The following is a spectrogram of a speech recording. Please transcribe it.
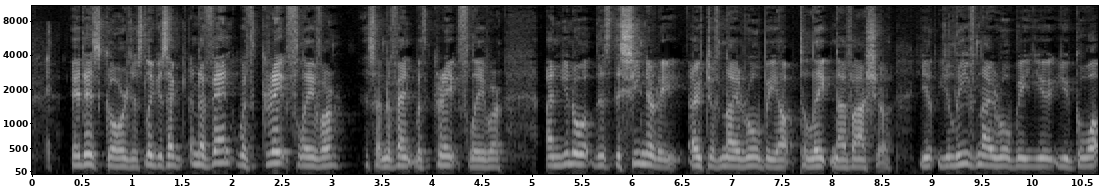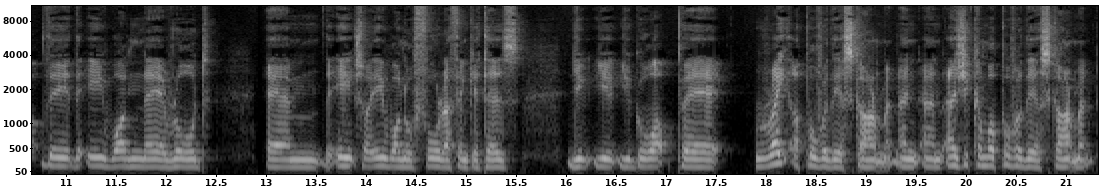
it is gorgeous. Look, it's a, an event with great flavour. It's an event with great flavour. And you know, there's the scenery out of Nairobi up to Lake Naivasha. You you leave Nairobi, you, you go up the, the A1 uh, road, um, the A, so A104, I think it is, you, you, you go up uh, right up over the escarpment. And, and as you come up over the escarpment,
